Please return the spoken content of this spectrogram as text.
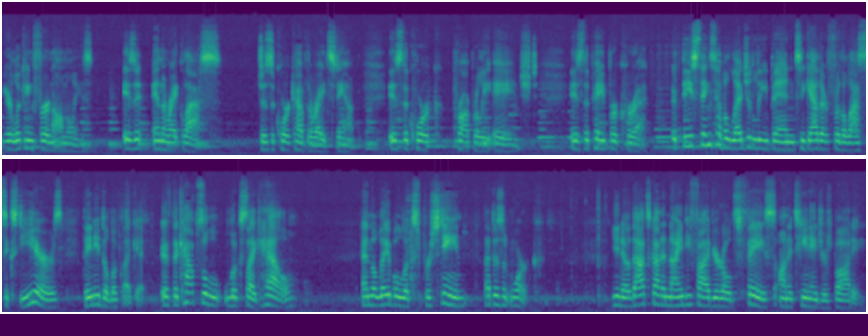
You're looking for anomalies. Is it in the right glass? Does the cork have the right stamp? Is the cork properly aged? Is the paper correct? If these things have allegedly been together for the last 60 years, they need to look like it. If the capsule looks like hell and the label looks pristine, that doesn't work. You know, that's got a 95 year old's face on a teenager's body.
